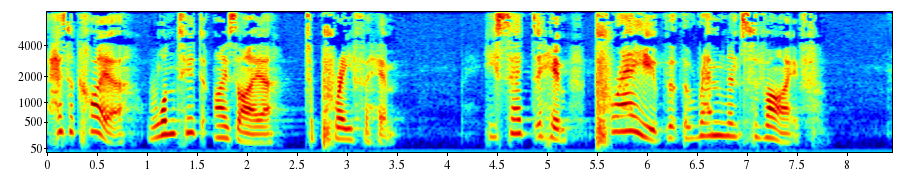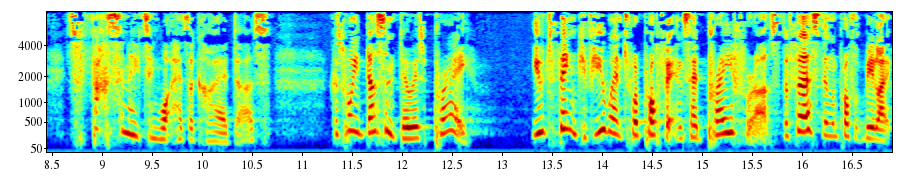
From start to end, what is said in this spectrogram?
Hezekiah wanted Isaiah to pray for him he said to him, Pray that the remnant survive. It's fascinating what Hezekiah does, because what he doesn't do is pray. You'd think if you went to a prophet and said, Pray for us, the first thing the prophet would be like,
